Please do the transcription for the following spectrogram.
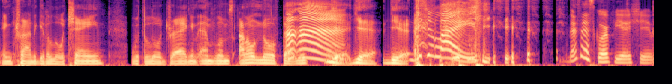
and trying to get a little chain with the little dragon emblems. I don't know if that Uh-uh. was yeah, yeah, yeah. Get your life. yeah. That's that Scorpio shit.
